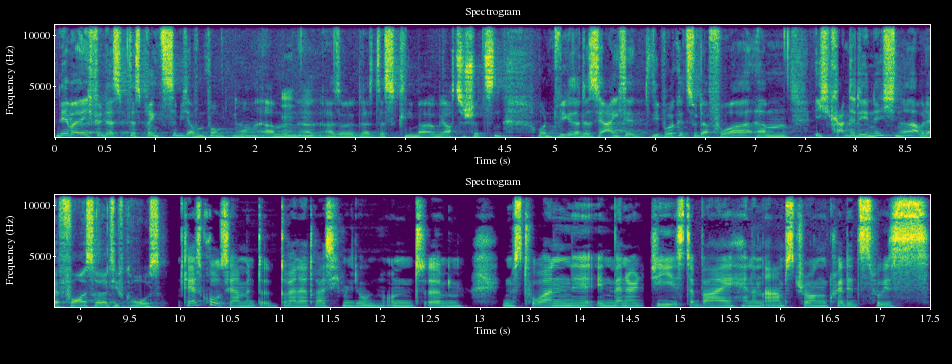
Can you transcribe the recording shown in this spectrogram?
Nee, aber ich finde, das, das bringt es ziemlich auf den Punkt, ne? Ähm, mhm. Also das, das, Klima irgendwie auch zu schützen. Und wie gesagt, das ist ja eigentlich die Brücke zu davor. Ähm, ich kannte die nicht, ne? aber der Fonds ist relativ groß. Der ist groß, ja, mit 330 Millionen. Und ähm, Investoren in Venergy ist dabei, Hannon Armstrong, Credit Suisse,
